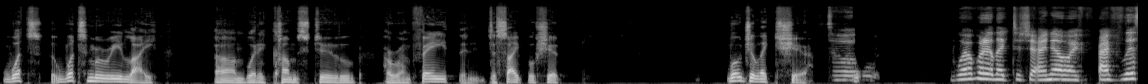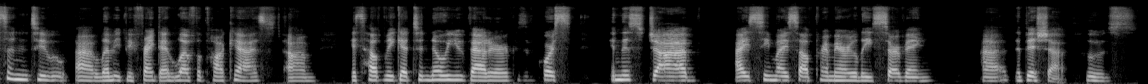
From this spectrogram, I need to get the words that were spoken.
what's what's Marie like um, when it comes to her own faith and discipleship? What would you like to share? So, what would I like to share? I know I've, I've listened to uh, Let Me Be Frank. I love the podcast. Um, it's helped me get to know you better because, of course, in this job, I see myself primarily serving uh, the bishop, who's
